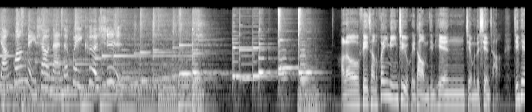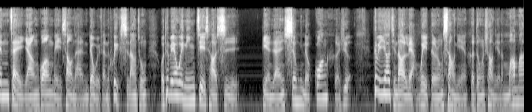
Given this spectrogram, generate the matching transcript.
阳光美少男的会客室。Hello，非常的欢迎您继续回到我们今天节目的现场。今天在阳光美少男廖伟凡的会客室当中，我特别要为您介绍是点燃生命的光和热，特别邀请到两位德荣少年和德荣少年的妈妈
